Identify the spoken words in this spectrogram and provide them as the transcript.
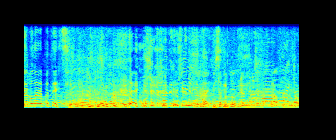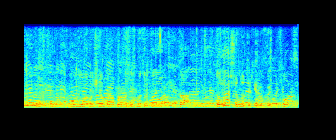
це була репетиція. Так, до нас що тут таке робити, хлопці?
